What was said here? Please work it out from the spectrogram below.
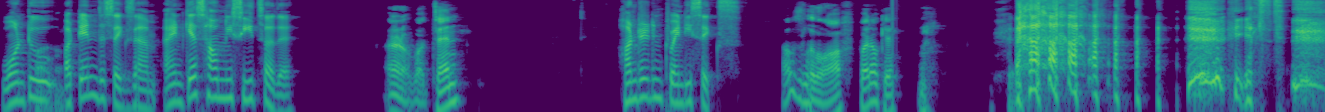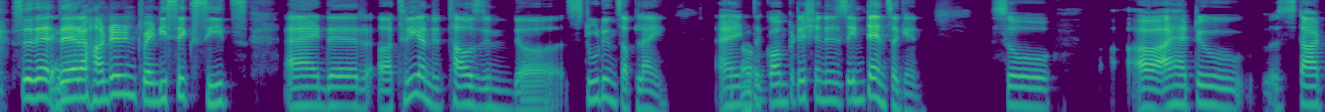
want to Wow. attend this exam and guess how many seats are there I don't know about ten. 126 I was a little off, but okay. yes. So there, there are 126 seats and there are 300,000 uh, students applying. And the Oh. competition is intense again. So uh, I had to start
